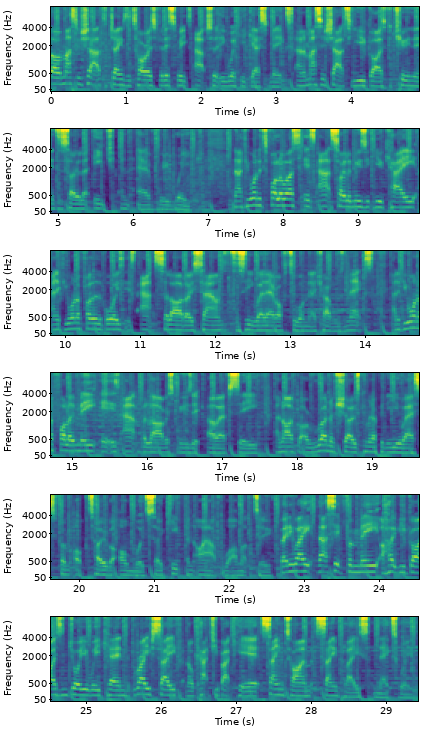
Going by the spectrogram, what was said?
So a massive shout out to James De Torres for this week's absolutely wicked guest mix, and a massive shout out to you guys for tuning into Sola each and every week. Now, if you wanted to follow us, it's at Sola Music UK, and if you want to follow the boys, it's at Solardo Sound to see where they're off to on their travels next. And if you want to follow me, it is at Volaris Music OFC, and I've got a run of shows coming up in the US from October onwards, so keep an eye out for what I'm up to. But anyway, that's it from me. I hope you guys enjoy your weekend, rave safe, and I'll catch you back here, same time, same place next week.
